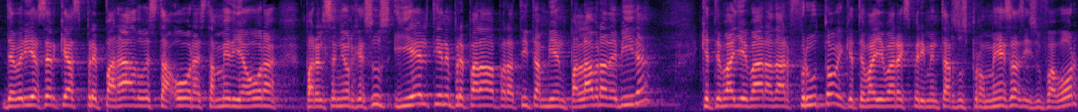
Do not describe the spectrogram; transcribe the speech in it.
Debería ser que has preparado esta hora, esta media hora para el Señor Jesús y Él tiene preparada para ti también palabra de vida que te va a llevar a dar fruto y que te va a llevar a experimentar sus promesas y su favor.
